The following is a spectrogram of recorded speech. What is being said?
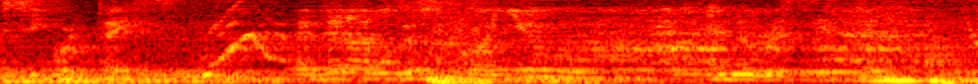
The secret base, and then I will destroy you and the resistance.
